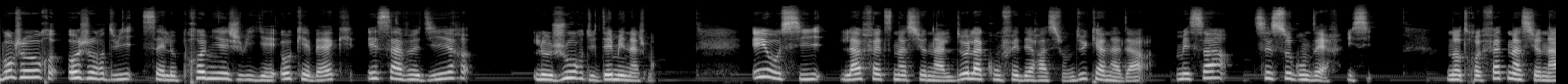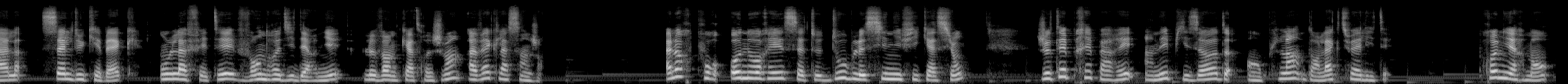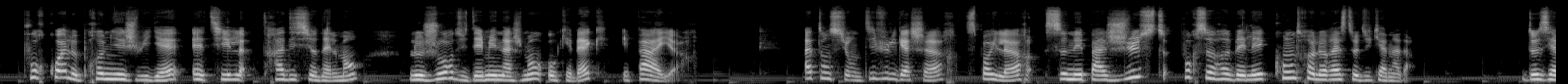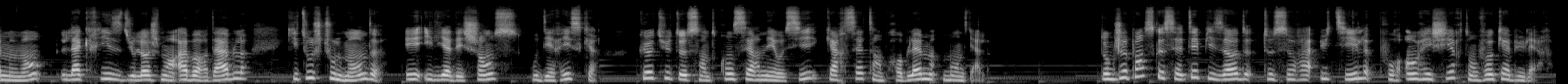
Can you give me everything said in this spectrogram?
Bonjour, aujourd'hui c'est le 1er juillet au Québec et ça veut dire le jour du déménagement. Et aussi la fête nationale de la Confédération du Canada, mais ça c'est secondaire ici. Notre fête nationale, celle du Québec, on l'a fêtée vendredi dernier, le 24 juin, avec la Saint-Jean. Alors pour honorer cette double signification, je t'ai préparé un épisode en plein dans l'actualité. Premièrement, pourquoi le 1er juillet est-il traditionnellement le jour du déménagement au Québec et pas ailleurs? Attention, divulgateur, spoiler, ce n'est pas juste pour se rebeller contre le reste du Canada. Deuxièmement, la crise du logement abordable qui touche tout le monde et il y a des chances ou des risques que tu te sentes concerné aussi car c'est un problème mondial. Donc je pense que cet épisode te sera utile pour enrichir ton vocabulaire.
